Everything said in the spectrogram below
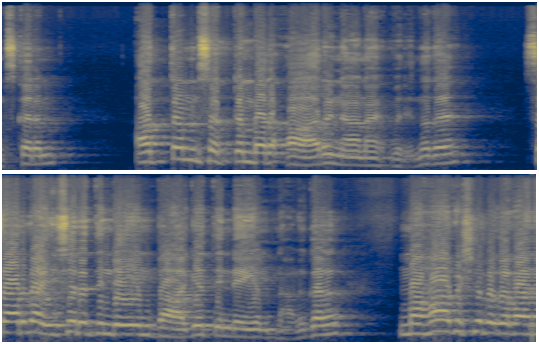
നമസ്കാരം. അത്തം സെപ്റ്റംബർ ആറിനാണ് വരുന്നത്. സർവ ഐശ്വര്യത്തിന്റെയും ഭാഗ്യത്തിന്റെയും നാളുകൾ. മഹാവിഷ്ണു ഭഗവാൻ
